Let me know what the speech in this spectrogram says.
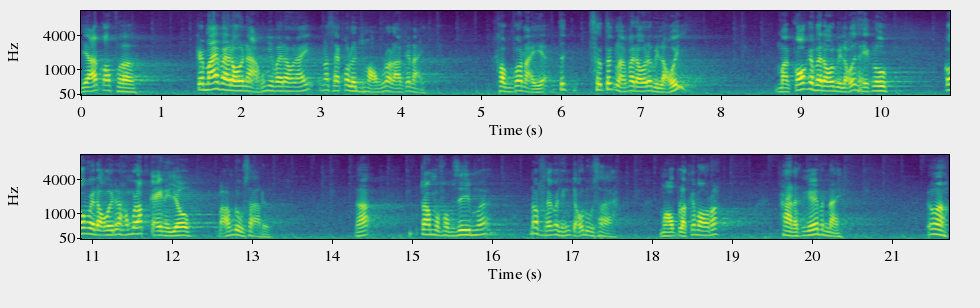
Giá có offer. Cái máy vai đôi nào cũng như vai đôi đấy nó sẽ có linh hồn của nó là cái này. Không có này á tức tức là vai đôi nó bị lỗi. Mà có cái vai đôi bị lỗi thiệt luôn. Có vai đôi nó không có lắp cây này vô bạn không đu xà được. Đó. Trong một phòng gym á nó sẽ có những chỗ đua xà. Một là cái bo đất hai là cái ghế bên này. Đúng không?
